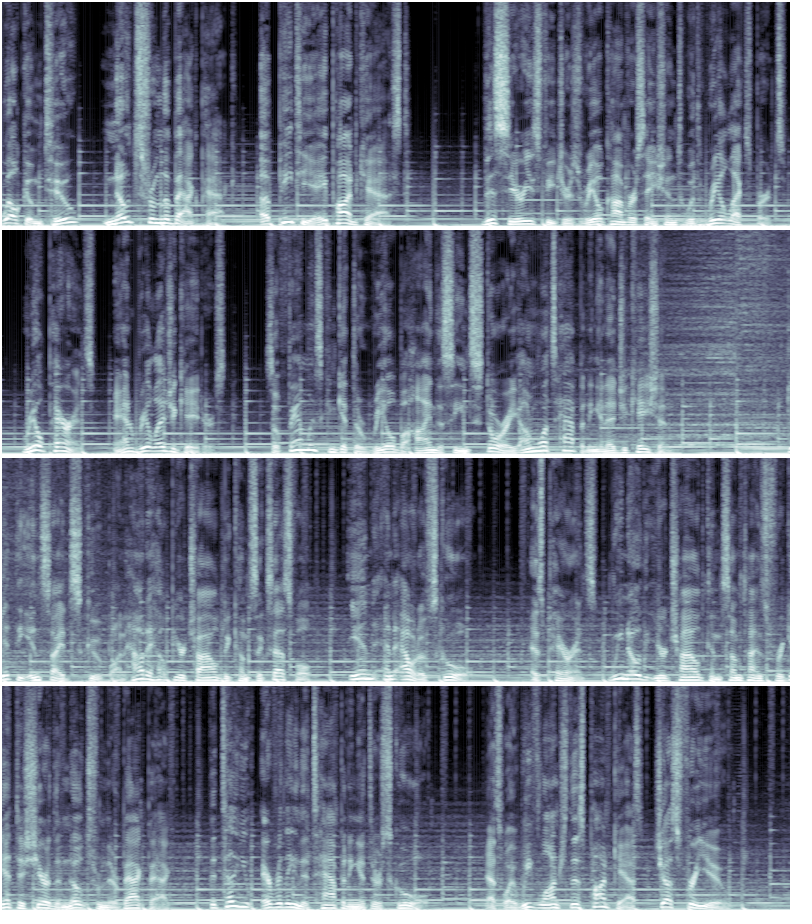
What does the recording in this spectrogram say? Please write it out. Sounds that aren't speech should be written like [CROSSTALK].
Welcome to Notes from the Backpack, a PTA podcast. This series features real conversations with real experts, real parents, and real educators, so families can get the real behind the scenes story on what's happening in education. Get the inside scoop on how to help your child become successful in and out of school. As parents, we know that your child can sometimes forget to share the notes from their backpack that tell you everything that's happening at their school. That's why we've launched this podcast just for you.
